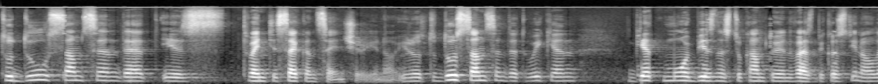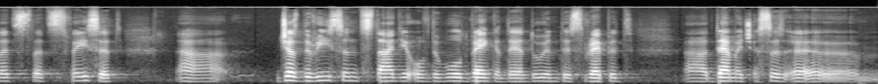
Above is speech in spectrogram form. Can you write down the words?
to do something that is 22nd century, you know, you know, to do something that we can get more business to come to invest because, you know, let's, let's face it, uh, just the recent study of the World Bank and they're doing this rapid uh, damage, uh, um,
